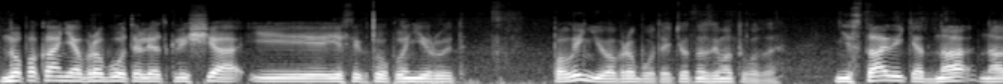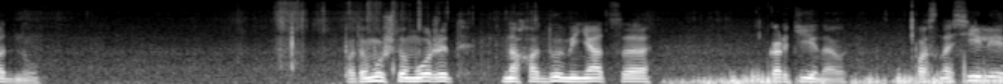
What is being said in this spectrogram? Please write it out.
Но пока не обработали от клеща, и если кто планирует полынью обработать от назематоза, не ставить одна на одну потому что может на ходу меняться картина. Посносили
